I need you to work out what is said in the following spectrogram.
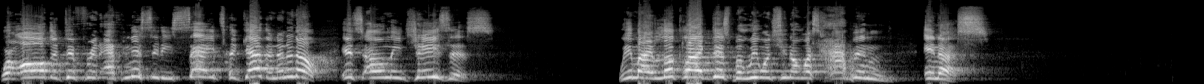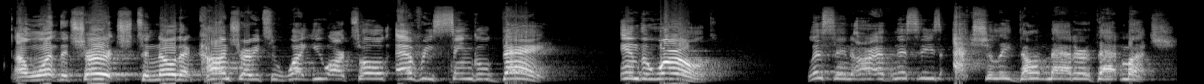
where all the different ethnicities say together. No, no, no. It's only Jesus. We might look like this, but we want you to know what's happened in us. I want the church to know that, contrary to what you are told every single day in the world, listen, our ethnicities actually don't matter that much.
